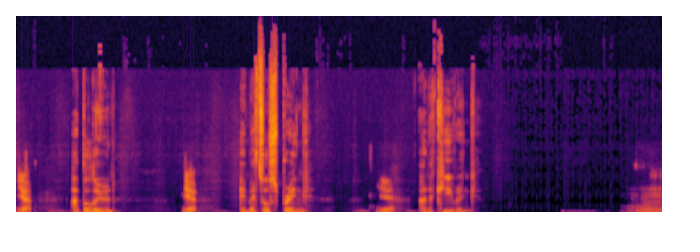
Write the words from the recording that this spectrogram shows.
yeah, a balloon, yeah, a metal spring, yeah. and a key ring. Hmm.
